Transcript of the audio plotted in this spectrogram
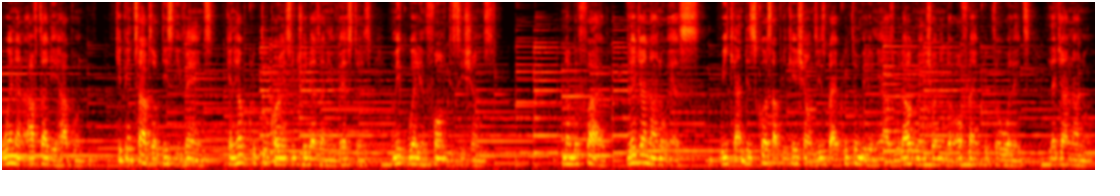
when, and after they happen. Keeping tabs of these events can help cryptocurrency traders and investors make well informed decisions. Number 5. Ledger Nano S. We can't discuss applications used by crypto millionaires without mentioning the offline crypto wallet, Ledger Nano.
